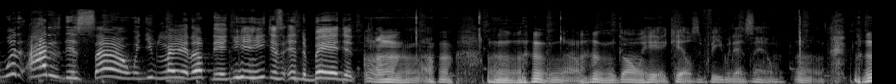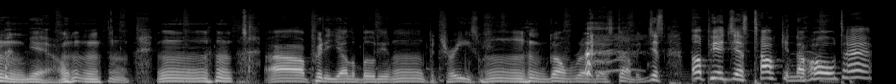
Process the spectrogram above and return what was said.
What? How does this sound when you lay it up there? and You hear he just in the bed just. Mm, mm, go ahead, Kelsey, feed me that sound. yeah. Oh, pretty yellow booty. Mm, Patrice. Mm, go and rub that stomach. Just up here, just talking the whole time.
